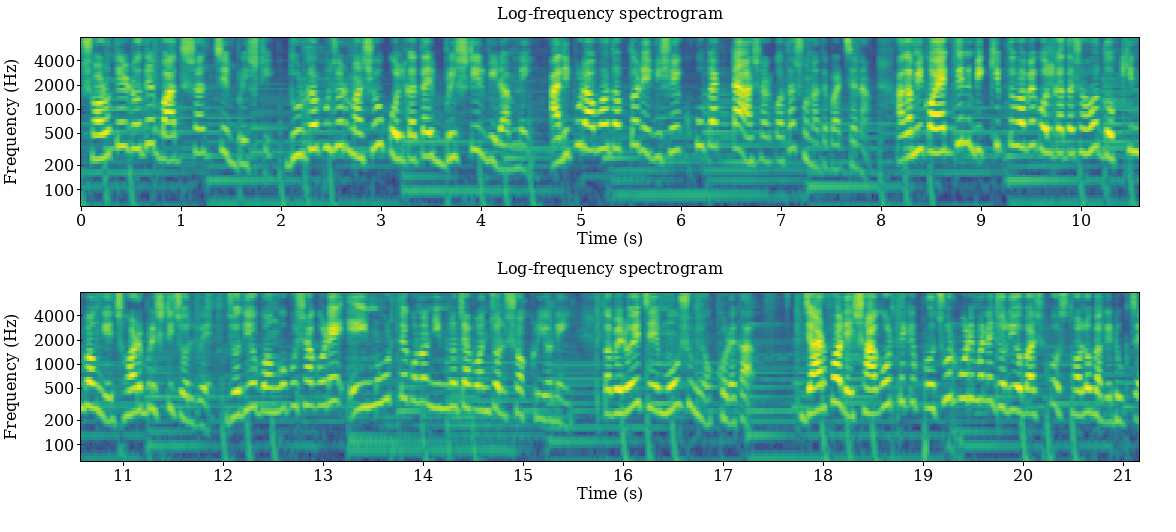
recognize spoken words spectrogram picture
শরতের রোদে বাদ সাজছে বৃষ্টি। দুর্গাপুজোর মাসেও কলকাতায় বৃষ্টির বিরাম নেই। আলিপুর আবহাওয়া দপ্তর এ বিষয়ে খুব একটা আশার কথা শোনাতে পারছে না। আগামী কয়েকদিন বিক্ষিপ্তভাবে কলকাতা সহ দক্ষিণবঙ্গে ঝড় বৃষ্টি চলবে। যদিও বঙ্গোপসাগরে এই মুহূর্তে কোনো নিম্নচাপ অঞ্চল সক্রিয় নেই। তবে রয়েছে মৌসুমী অক্ষরেখা। যার ফলে সাগর থেকে প্রচুর পরিমাণে জলীয় বাষ্প স্থলভাগে ঢুকছে।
